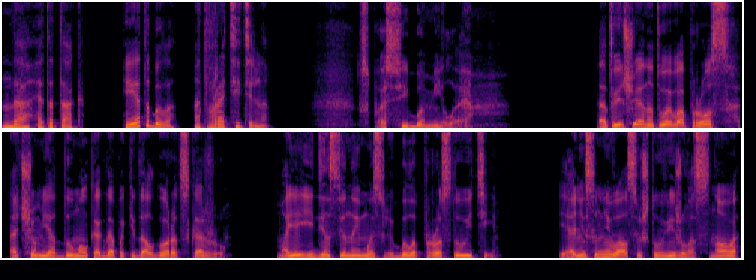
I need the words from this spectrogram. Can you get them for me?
Да, это так. И это было отвратительно. Спасибо, милая. Отвечая на твой вопрос, о чем я думал, когда покидал город, скажу. Моей единственной мыслью было просто уйти. Я не сомневался, что увижу вас снова,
